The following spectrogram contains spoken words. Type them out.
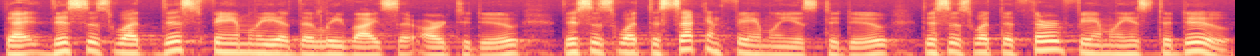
that this is what this family of the Levites are to do. This is what the second family is to do. This is what the third family is to do.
